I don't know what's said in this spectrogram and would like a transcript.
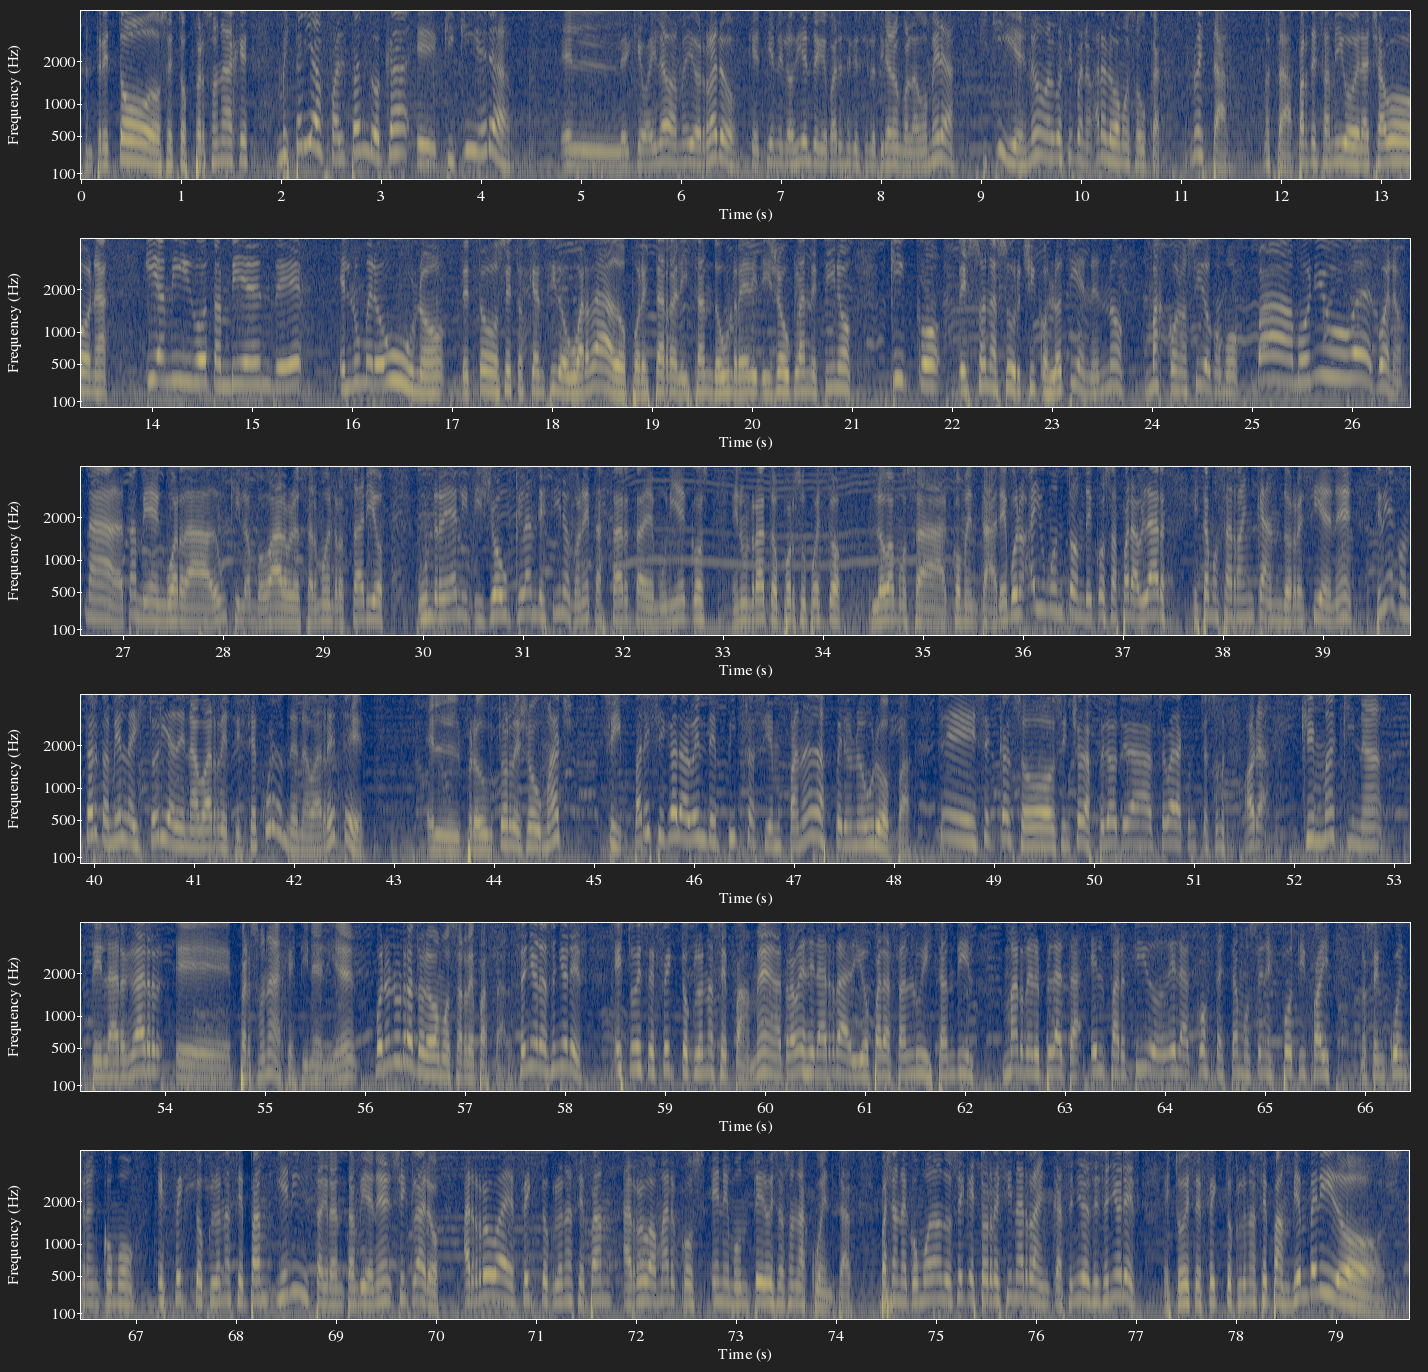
entre todos estos personajes, me estaría faltando acá, eh, Kiki era el, que bailaba medio raro, que tiene los dientes que parece que se lo tiraron con la gomera. Kiki es, ¿no? Algo así. Bueno, ahora lo vamos a buscar. No está, no está. Aparte es amigo de la chabona y amigo también de el número uno de todos estos que han sido guardados por estar realizando un reality show clandestino, Kiko de Zona Sur, chicos, lo tienen, ¿no? Más conocido como Vamos Newell. Bueno, nada, también guardado, un quilombo bárbaro, se armó en Rosario un reality show clandestino con esta sarta de muñecos. En un rato, por supuesto, lo vamos a comentar. ¿eh? Bueno, hay un montón de cosas para hablar, estamos arrancando recién, ¿eh? Te voy a contar también la historia de Navarrete. ¿Se acuerdan de Navarrete? el productor de Showmatch. Sí, parece que ahora vende pizzas y empanadas, pero en Europa. Sí, se cansó, se hinchó las pelotas, ah, se va a la concha. Ahora, qué máquina de largar eh, personajes, Tinelli, ¿eh? Bueno, en un rato lo vamos a repasar. Señoras, señores, esto es Efecto Clonazepam, ¿eh? A través de la radio para San Luis, Tandil, Mar del Plata, el Partido de la Costa. Estamos en Spotify, nos encuentran como Efecto Clonazepam y en Instagram también, ¿eh? Sí, claro, arroba Efecto Clonazepam, arroba Marcos N. Montero, esas son las cuentas. Vayan acomodándose que esto recién arranca, señoras y señores. Esto es Efecto Clonazepam. Bienvenidos.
